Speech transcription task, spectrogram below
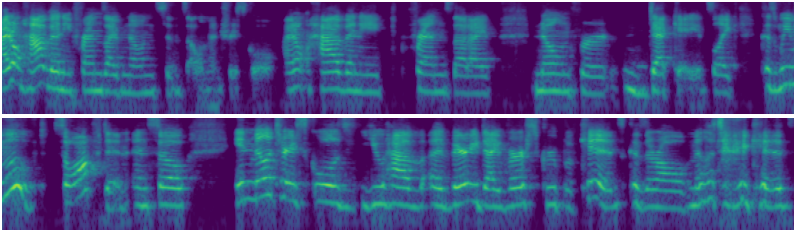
i don't have any friends i've known since elementary school. I don't have any friends that i've known for decades like because we moved so often. And so in military schools you have a very diverse group of kids because they're all military kids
